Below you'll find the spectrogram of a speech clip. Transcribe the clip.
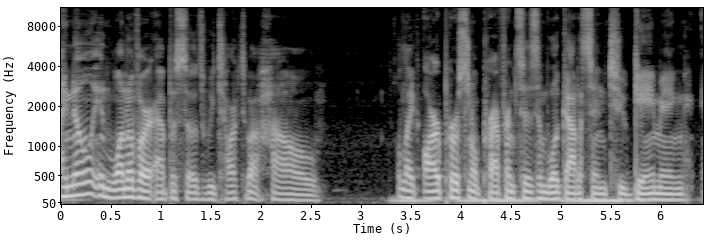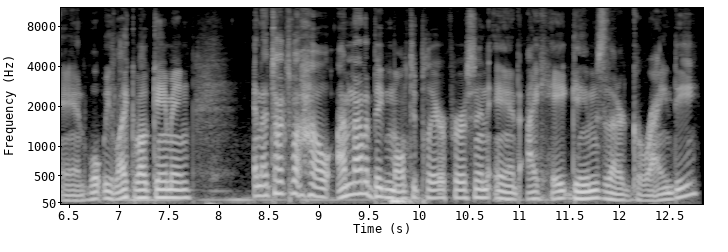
I know in one of our episodes we talked about how like our personal preferences and what got us into gaming and what we like about gaming and I talked about how I'm not a big multiplayer person and I hate games that are grindy.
